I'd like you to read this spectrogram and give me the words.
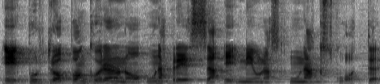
e purtroppo ancora non ho una pressa e né una, un hack squat,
